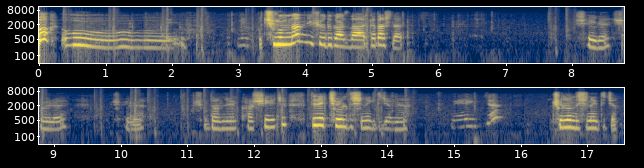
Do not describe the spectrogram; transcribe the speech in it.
Ah! Oo. Uçurumdan düşüyorduk az daha arkadaşlar. Şöyle, şöyle, şöyle. Şuradan direkt karşıya geçip direkt çöl dışına gideceğim ya. Nereye gideceğim? Çölün dışına gideceğim.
